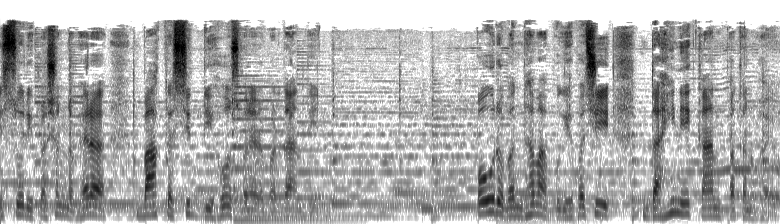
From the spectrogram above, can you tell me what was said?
ईश्वरी प्रसन्न भएर वाक्य सिद्धि होस् भनेर वरदान दिन् पौरबन्धमा पुगेपछि दाहिने कान पतन भयो।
